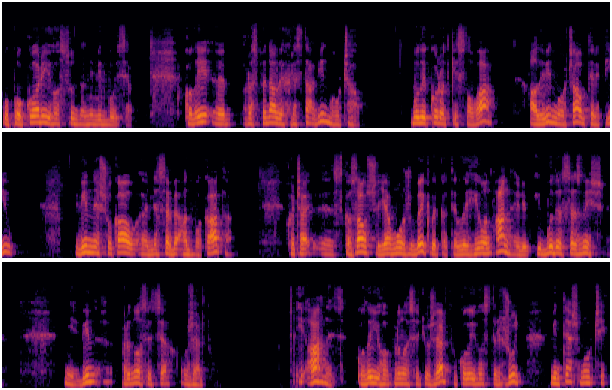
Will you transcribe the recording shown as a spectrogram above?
У покорі його судно не відбувся. Коли е, розпинали Христа, він мовчав. Були короткі слова, але він мовчав, терпів. Він не шукав е, для себе адвоката, хоча е, сказав, що я можу викликати легіон ангелів і буде все знищене. Ні, він приноситься в жертву. І агнець, коли його приносять у жертву, коли його стрижуть, він теж мовчить.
